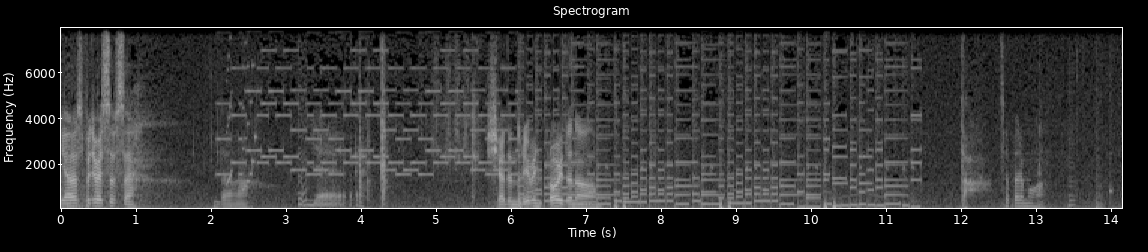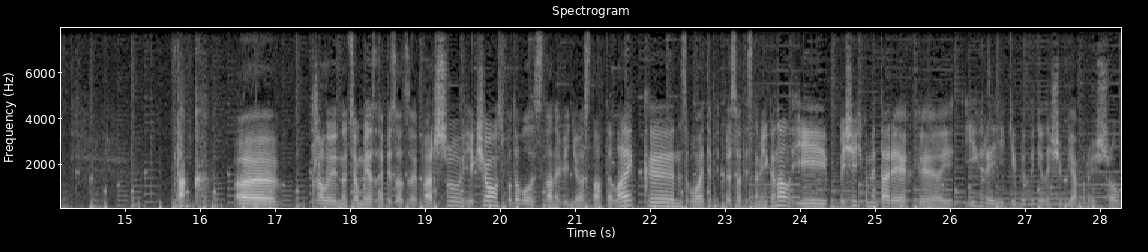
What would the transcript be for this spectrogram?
Я сподіваюся, це все. Да. Є. Ще один рівень пройдено. Так, це перемога. Так. Е, пожалуй, на цьому я епізод завершу. Якщо вам сподобалось дане відео, ставте лайк, е, не забувайте підписуватись на мій канал і пишіть в коментарях е, ігри, які би хотіли, щоб я пройшов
